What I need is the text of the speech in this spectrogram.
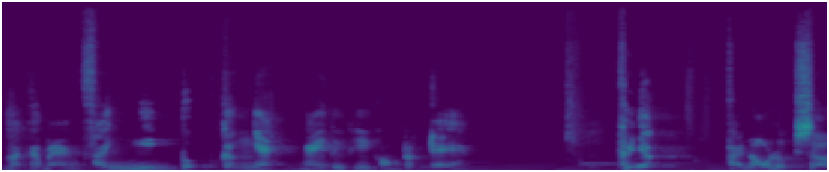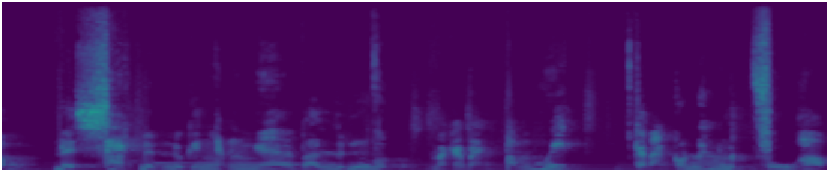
mà các bạn phải nghiêm túc cân nhắc ngay từ khi còn rất trẻ. Thứ nhất phải nỗ lực sớm để xác định được cái ngành nghề và lĩnh vực mà các bạn tâm huyết các bạn có năng lực phù hợp.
